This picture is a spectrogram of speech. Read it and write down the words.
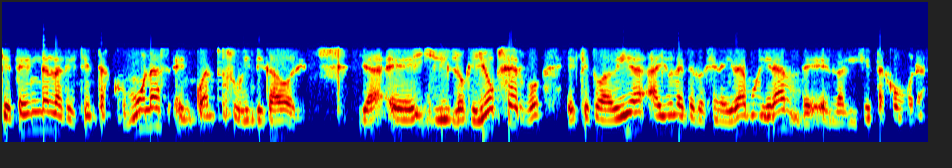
que tengan las distintas comunas en cuanto a sus indicadores. ¿Ya? Eh, y lo que yo observo es que todavía hay una heterogeneidad muy grande en las distintas comunas.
